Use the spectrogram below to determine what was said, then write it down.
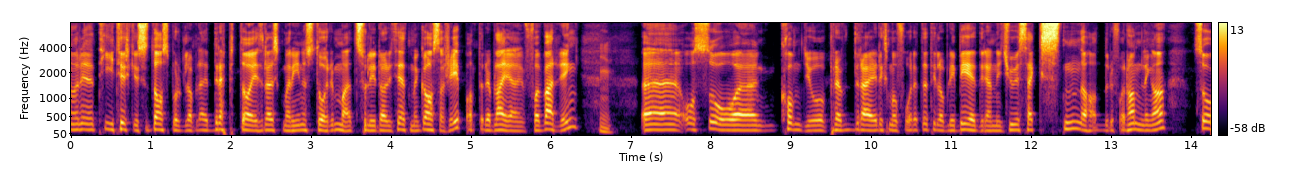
når uh, ti tyrkiske statsborgere ble drept av israelsk marine storma et solidaritet med Gazaskip, at det ble en forverring. Mm. Uh, og så uh, kom det jo, prøvde de liksom å få dette til å bli bedre enn i 2016. Da hadde du forhandlinger. Så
